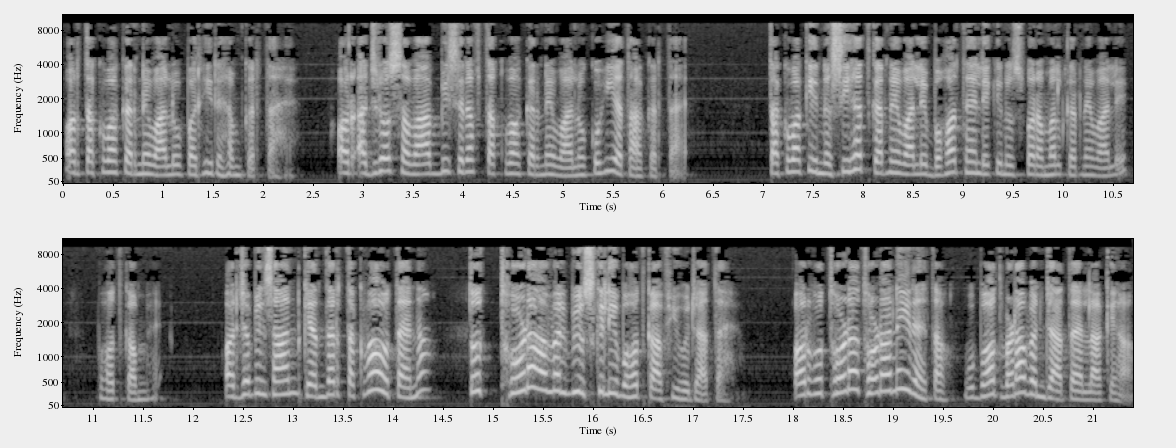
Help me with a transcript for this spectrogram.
اور تقوا کرنے والوں پر ہی رحم کرتا ہے اور اجر و ثواب بھی صرف تقوا کرنے والوں کو ہی عطا کرتا ہے۔ تقوا کی نصیحت کرنے والے بہت ہیں لیکن اس پر عمل کرنے والے بہت کم ہے اور جب انسان کے اندر تقوا ہوتا ہے نا تو تھوڑا عمل بھی اس کے لیے بہت کافی ہو جاتا ہے۔ اور وہ تھوڑا تھوڑا نہیں رہتا، وہ بہت بڑا بن جاتا ہے اللہ کے یہاں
